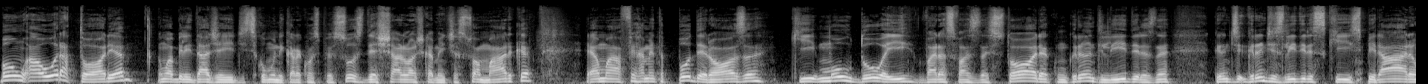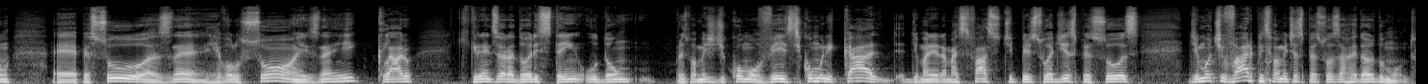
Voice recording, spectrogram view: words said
Bom, a oratória, uma habilidade aí de se comunicar com as pessoas, deixar logicamente a sua marca, é uma ferramenta poderosa que moldou aí várias fases da história com grandes líderes, né? Grandes, grandes líderes que inspiraram é, pessoas, né? Revoluções, né? E claro que grandes oradores têm o dom principalmente de comover, de se comunicar de maneira mais fácil, de persuadir as pessoas, de motivar principalmente as pessoas ao redor do mundo.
